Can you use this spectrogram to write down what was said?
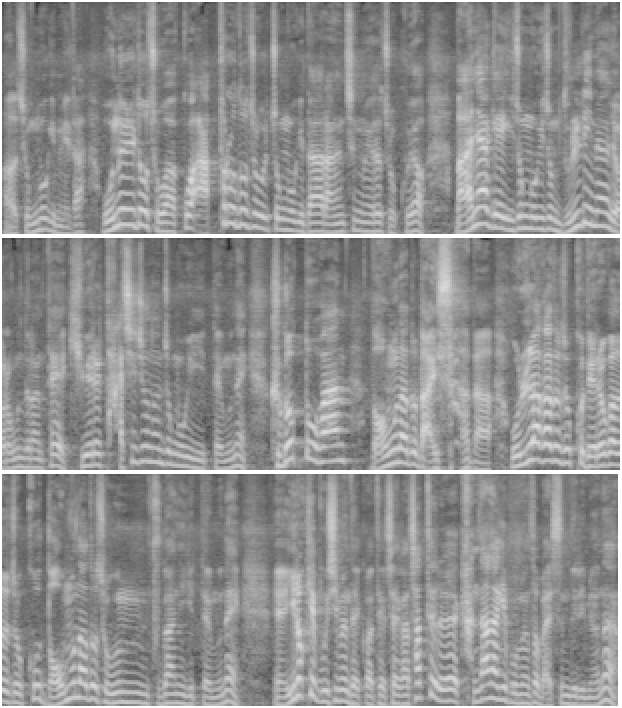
어, 종목입니다. 오늘도 좋았고 앞으로도 좋을 종목이다라는 측면에서 좋고요. 만약에 이 종목이 좀 눌리면 여러분들한테 기회를 다시 주는 종목이기 때문에 그것 또한 너무나도 나이스하다. 올라가도 좋고 내려가도 좋고 너무나도 좋은 구간이기 때문에 예, 이렇게 보시면 될 것 같아요. 제가 차트를 간단하게 보면서 말씀드리면은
